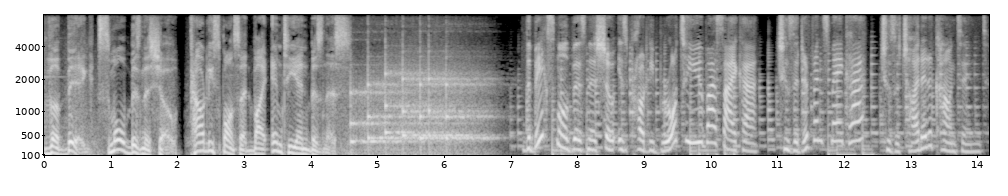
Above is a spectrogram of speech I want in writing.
The Big Small Business Show, proudly sponsored by MTN Business. The Big Small Business Show is proudly brought to you by SAICA. Choose a difference maker, choose a chartered accountant.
